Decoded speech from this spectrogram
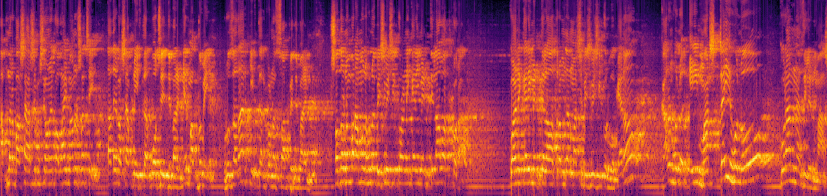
আপনার বাসায় আশেপাশে অনেক অভাবী মানুষ আছে, তাদের বাসায় আপনি ইফতার পৌঁছে দিতে পারেন। এর মাধ্যমে রোজাদার কি ইফতার করানোর সব পেতে পারেন। সতেরো নম্বর আমল হলো বেশি বেশি কোরআন কারিমের তিলাওয়াত করা। কোরআন কারিমের তেলাওয়াত রমজান মাসে বেশি বেশি করব। কেন? কারণ হলো এই মাসটাই হলো কোরআন নাজিলের মাস।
